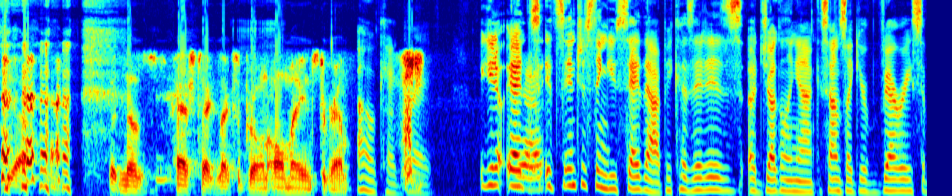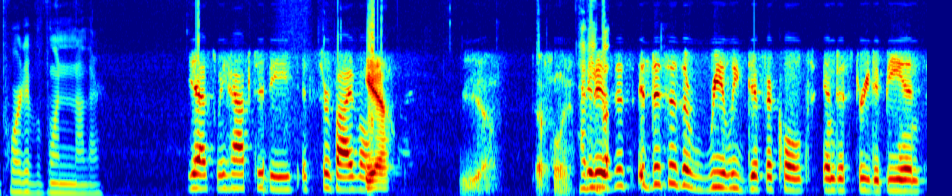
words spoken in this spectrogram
Yeah, putting those hashtag Lexapro on all my Instagram. Okay, great. You know, it's Yeah. it's interesting you say that because it is a juggling act. It sounds like you're very supportive of one another. Yes, we have to be. It's survival. Yeah. Yeah, definitely. Have It you is. This, it, this is a really difficult industry to be in,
